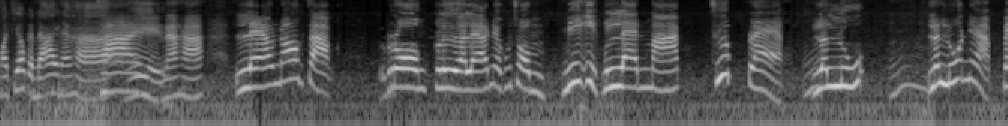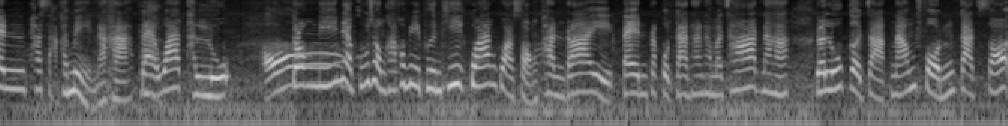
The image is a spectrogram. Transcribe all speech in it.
มาเที่ยวกันได้นะคะใช่นะคะ แล้วนอกจาก โรงเกลือแล้วเนี่ยคุณผู้ชมมีอีกแลนด์มาร์คชื่อแปลกละลุอืมละลุเนี่ยเป็นภาษาเขมรนะคะ แปลว่าทะลุอ๋อ ตรงนี้เนี่ยคุณผู้ชมคะเขามีพื้นที่กว้างกว่า 2,000 ไร่ เป็นปรากฏการณ์ทางธรรมชาตินะคะและรู้เกิดจากน้ำฝนกัดเซาะ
